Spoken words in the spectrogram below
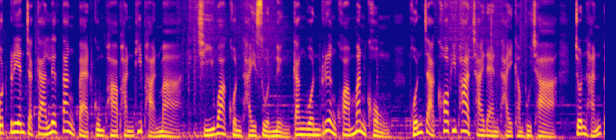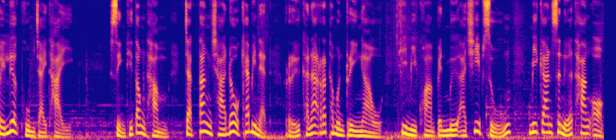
บทเรียนจากการเลือกตั้ง 8 กุมภาพันธ์ที่ผ่านมา ชี้ว่าคนไทยส่วนหนึ่งกังวลเรื่องความมั่นคง ผลจากข้อพิพาทชายแดนไทยกัมพูชา จนหันไปเลือกภูมิใจไทย สิ่งที่ต้องทำจัดตั้ง Shadow Cabinet หรือคณะรัฐมนตรีเงา ที่มีความเป็นมืออาชีพสูง มีการเสนอทางออก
